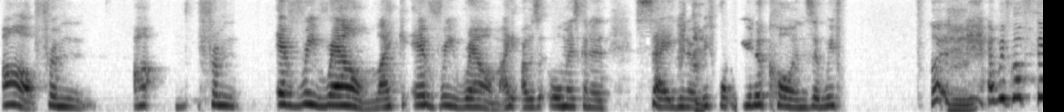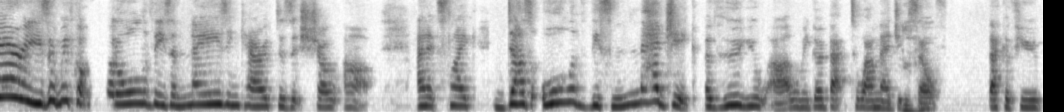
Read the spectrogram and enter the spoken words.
oh from uh, from every realm like every realm. I, I was almost going to say you know we've got unicorns and we've mm. and we've got fairies and we've got, got all of these amazing characters that show up and it's like, does all of this magic of who you are, when we go back to our magic mm-hmm. self back a few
